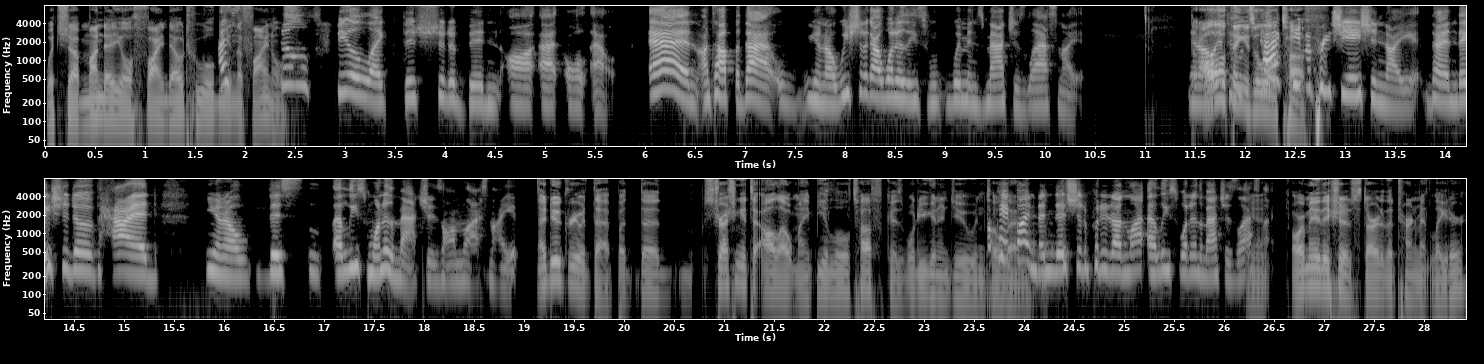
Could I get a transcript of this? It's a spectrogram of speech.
which uh, Monday you'll find out who will be I in the finals. I still feel like this should have been uh, at all out. And on top of that, you know, we should have got one of these women's matches last night. You The know, all if out it was is a little Tag Team tough. appreciation night, then they should have had, you know, this at least one of the matches on last night. I do agree with that, but the stretching it to all out might be a little tough because what are you going to do until Okay, then? fine. Then they should have put it on la- at least one of the matches last Yeah. night. Or maybe they should have started the tournament later.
